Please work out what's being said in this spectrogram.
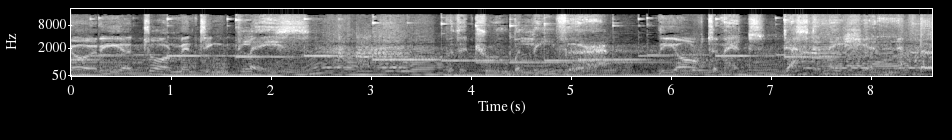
A tormenting place. For the true believer, the ultimate destination.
